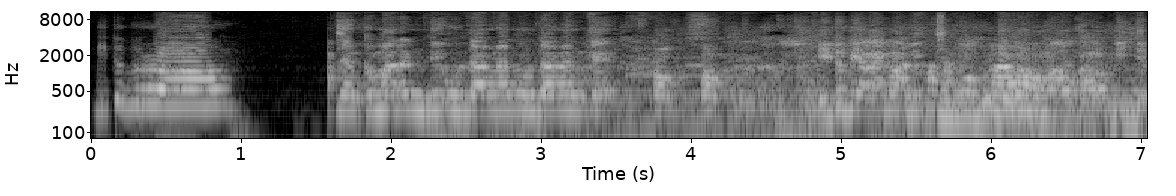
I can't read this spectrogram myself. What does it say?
gitu bro. Yang kemarin di undangan-undangan kayak top top itu biar emang semua gue juga gak mau kalau minjem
